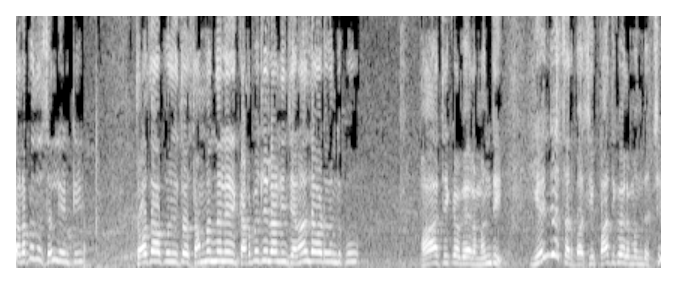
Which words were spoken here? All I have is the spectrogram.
బల ప్రదర్శనలు ఏంటి తోతాపురితో సంబంధం లేని కడప జిల్లా నుంచి జనాలు తేవడం ఎందుకు? పాతిక వేల మంది. ఏం చేస్తారు బాస్ ఈ పాతిక వేల మంది వచ్చి?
